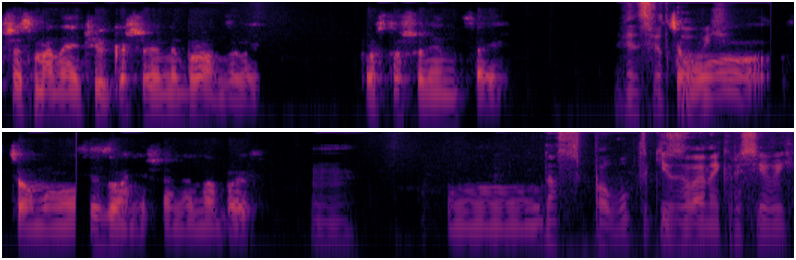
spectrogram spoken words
Щось в мене чуйка, що він не бронзовий. Просто що він цей. Він В святковий. цьому, в цьому сезоні ще не набив. М. М, У нас павук такий зелений, красивий.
